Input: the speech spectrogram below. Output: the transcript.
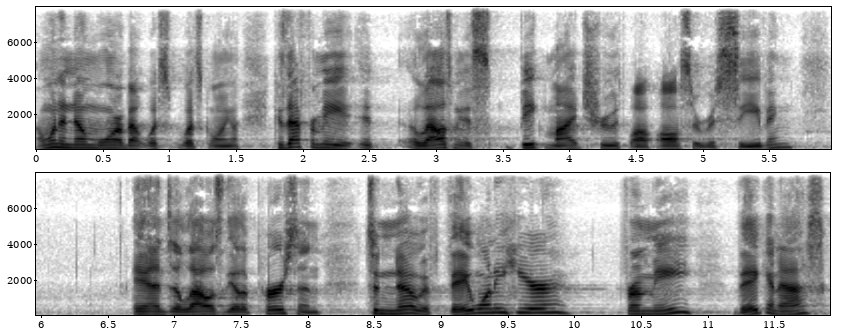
I want to know more about what's, what's going on. Because that for me, it allows me to speak my truth while also receiving and allows the other person to know if they want to hear from me, they can ask,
